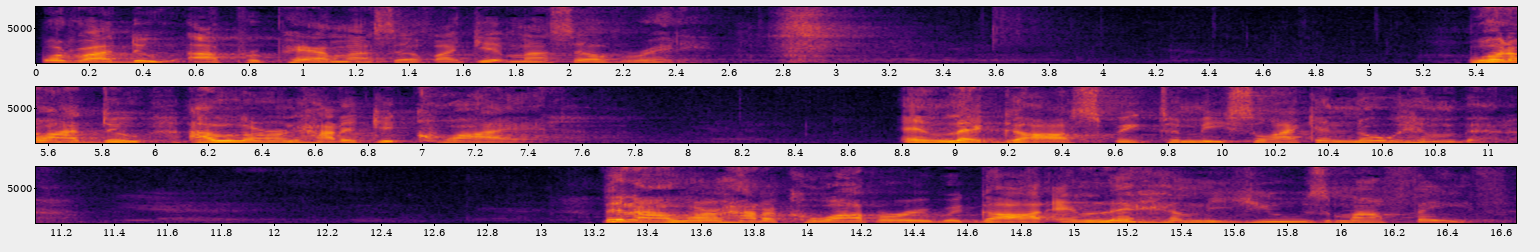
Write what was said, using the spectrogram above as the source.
What do I do? I prepare myself, I get myself ready. What do I do? I learn how to get quiet and let God speak to me so I can know Him better. Then I learn how to cooperate with God and let Him use my faith.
